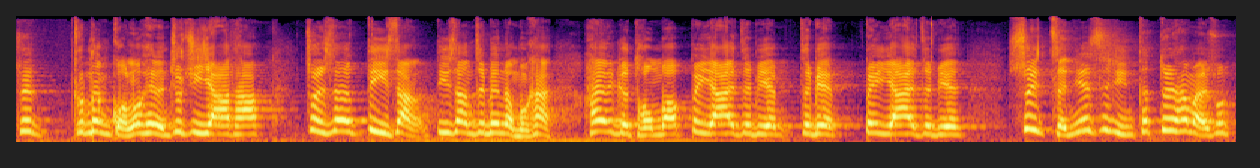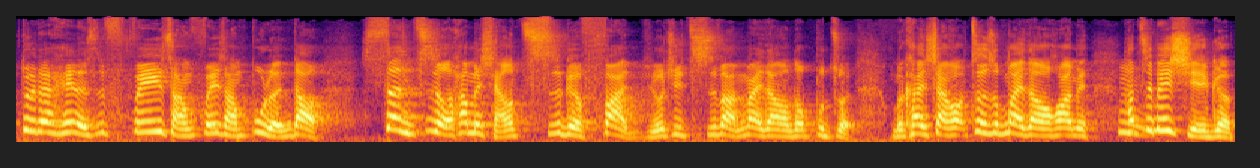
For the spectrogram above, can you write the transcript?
所以那广东黑人就去压他，就是在地上，地上这边呢，我们看还有一个同胞被压在这边，这边被压在这边，所以整件事情他对他们来说对待黑人是非常非常不人道，甚至哦他们想要吃个饭，比如去吃饭，麦当劳都不准。我们看下画，这是麦当劳画面，他这边写一个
